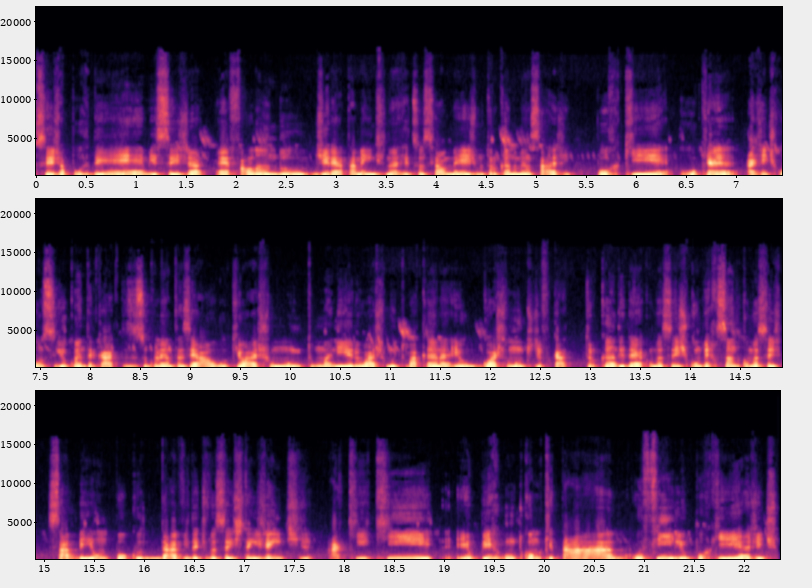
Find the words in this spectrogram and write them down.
seja por DM, seja é, falando diretamente na rede social mesmo, trocando mensagem, porque o que a gente conseguiu com Entre Cactos e Suculentas é algo que eu acho muito maneiro, eu acho muito bacana. Eu gosto muito de ficar trocando ideia com vocês, conversando com vocês, saber um pouco da vida de vocês. Tem gente aqui que eu pergunto como que tá o filho, porque a gente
